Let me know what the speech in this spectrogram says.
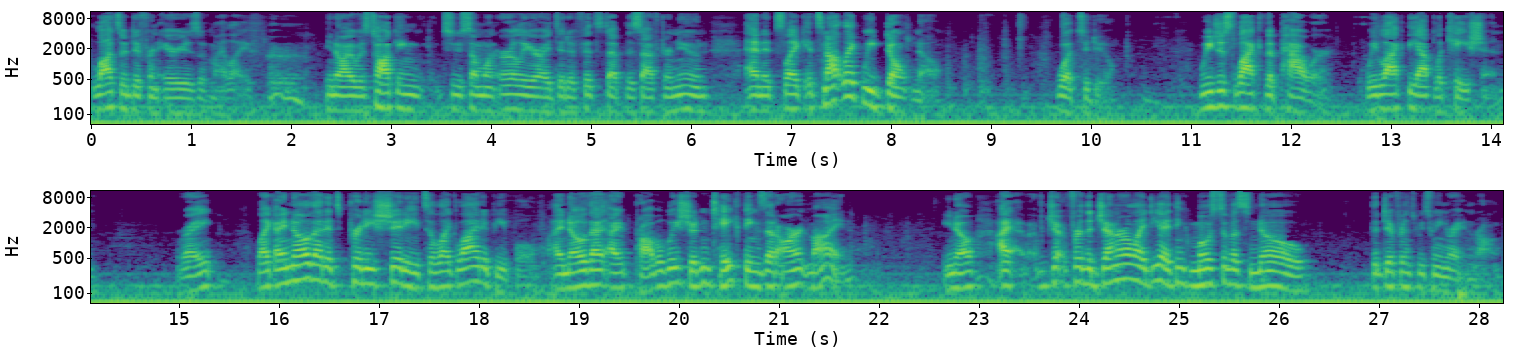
lots of different areas of my life. You know, I was talking to someone earlier, I did a fifth step this afternoon, and it's like it's not like we don't know what to do. We just lack the power we lack the application, right? Like I know that it's pretty shitty to like lie to people. I know that I probably shouldn't take things that aren't mine. You know, I for the general idea, I think most of us know the difference between right and wrong.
